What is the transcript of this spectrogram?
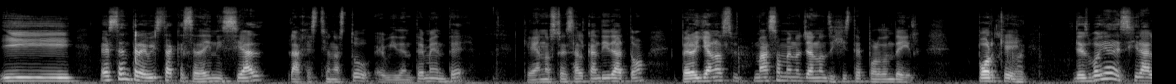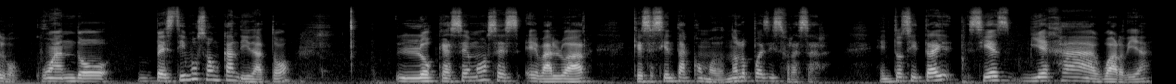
Y esta entrevista que se da inicial la gestionas tú, evidentemente, que ya nos traes al candidato, pero ya nos, más o menos ya nos dijiste por dónde ir. Porque les voy a decir algo, cuando vestimos a un candidato, lo que hacemos es evaluar que se sienta cómodo, no lo puedes disfrazar. Entonces, si trae, si es vieja guardia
